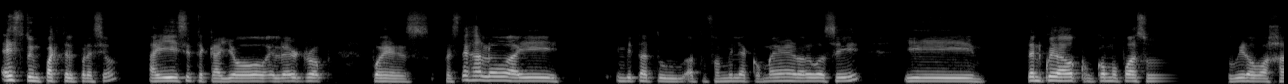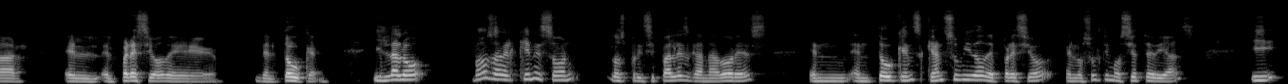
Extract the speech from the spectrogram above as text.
esto impacta el precio. Ahí si te cayó el airdrop, pues festéjalo, ahí invita a tu, a tu familia a comer o algo así y ten cuidado con cómo puedas subir o bajar el, el precio de, del token. Y Lalo, vamos a ver quiénes son los principales ganadores en, en, tokens que han subido de precio en los últimos siete días. Y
